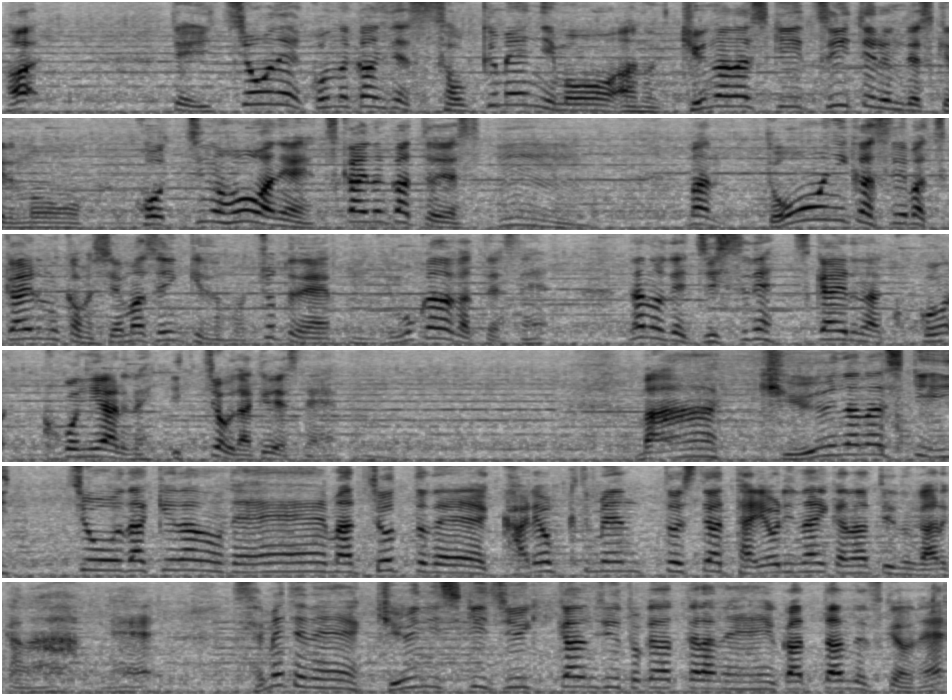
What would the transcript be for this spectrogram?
はいで一応ねこんな感じで側面にもあの97式ついてるんですけどもこっちの方はね使えなかったです。うん。まあどうにかすれば使えるのかもしれませんけどもちょっとね、うん、動かなかったですね。なので実質ね使えるのはここここにあるね1丁だけですね、うん、まあ97式1丁だけなのでまあちょっとね火力面としては頼りないかなっていうのがあるかな。ね。せめてね92式重機関銃とかだったらねよかったんですけどね、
